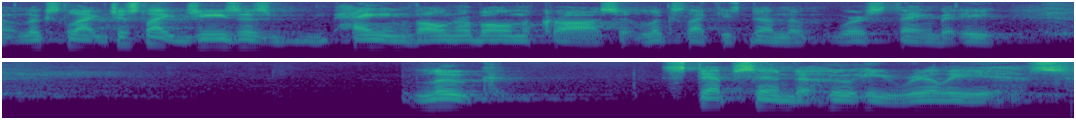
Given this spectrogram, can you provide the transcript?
And it looks like, just like Jesus hanging vulnerable on the cross, it looks like he's done the worst thing, but he, Luke steps into who he really is.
